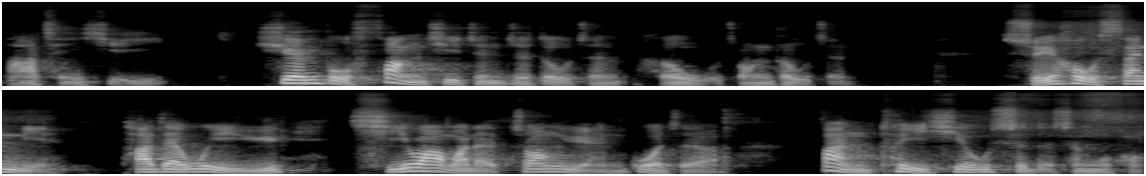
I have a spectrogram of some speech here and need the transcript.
达成协议，宣布放弃政治斗争和武装斗争。随后三年，他在位于奇瓦瓦的庄园过着半退休式的生活。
